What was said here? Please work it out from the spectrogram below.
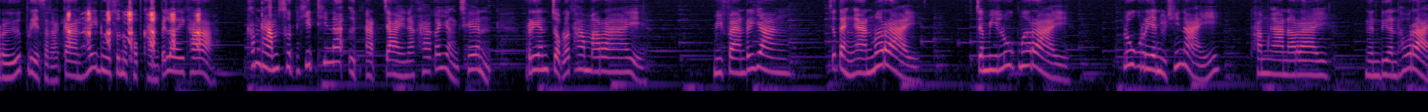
หรือเปลี่ยนสถานการณ์ให้ดูสนุกขบขันไปเลยค่ะคำถามสุดฮิตที่น่าอึดอัดใจนะคะก็อย่างเช่น เรียนจบแล้วทำอะไร มีแฟนหรือยัง จะแต่งงานเมื่อไหร่ จะมีลูกเมื่อไหร่ ลูกเรียนอยู่ที่ไหนทำงานอะไร เงินเดือนเท่าไหร่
